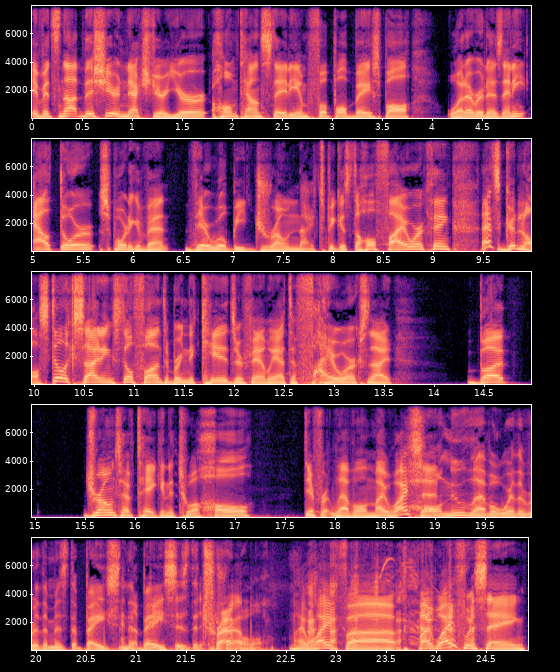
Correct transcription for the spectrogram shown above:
if it's not this year, next year, your hometown stadium, football, baseball, whatever it is, any outdoor sporting event, there will be drone nights because the whole firework thing, that's good and all. Still exciting, still fun to bring the kids or family out to fireworks night. But drones have taken it to a whole different level. And my wife said, whole new level where the rhythm is the bass and, the, bass is the, treble. My wife, uh, my wife was saying,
